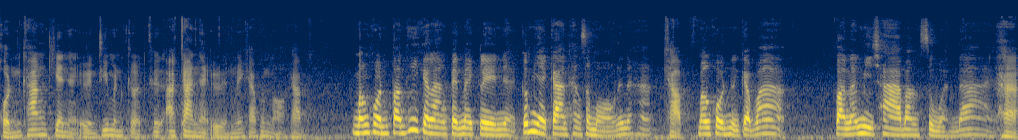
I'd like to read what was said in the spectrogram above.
ผลข้างเคียงอย่างอื่นที่มันเกิดขึ้นอาการอย่างอื่นไหมครับคุณหมอครับบางคนตอนที่กำลังเป็นไมเกรนเนี่ยก็มีอาการทางสมองด้วยนะฮะครับบางคนถึงกับว่า ตอนนั้นมีชาบางส่วนได้ ฮะ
